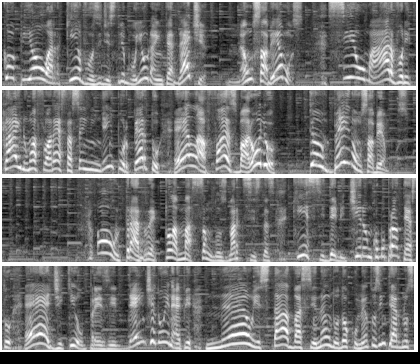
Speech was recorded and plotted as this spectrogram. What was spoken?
Copiou arquivos e distribuiu na internet? Não sabemos. Se uma árvore cai numa floresta sem ninguém por perto, ela faz barulho? Também não sabemos. Outra reclamação dos marxistas que se demitiram como protesto é de que o presidente do INEP não estava assinando documentos internos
